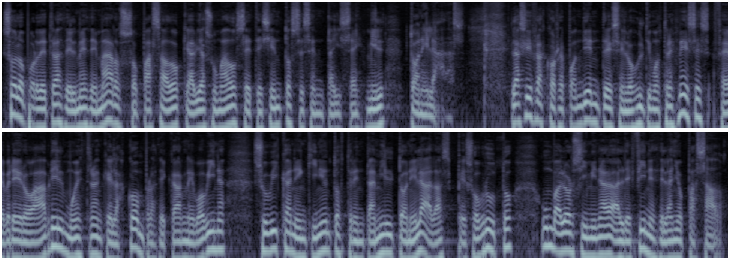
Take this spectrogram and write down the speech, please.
solo por detrás del mes de marzo pasado que había sumado 766 mil toneladas. Las cifras correspondientes en los últimos tres meses, febrero a abril, muestran que las compras de carne bovina se ubican en 530.000 toneladas, peso bruto, un valor similar al de fines del año pasado.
